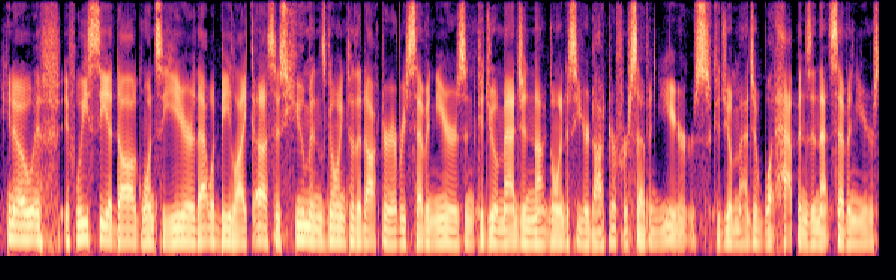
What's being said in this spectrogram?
you know, if if we see a dog once a year, that would be like us as humans going to the doctor every seven years. And could you imagine not going to see your doctor for seven years? Could you imagine what happens in that seven years?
